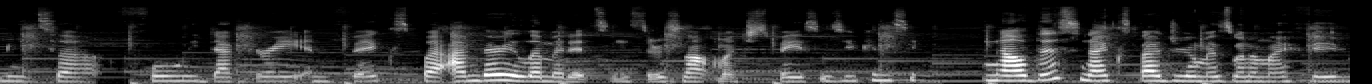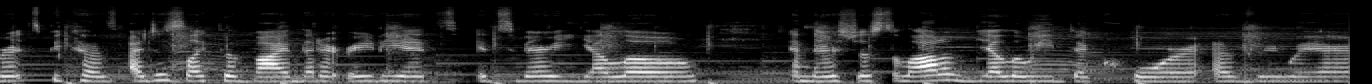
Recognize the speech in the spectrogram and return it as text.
need to fully decorate and fix but I'm very limited since there's not much space as you can see. Now this next bedroom is one of my favorites because I just like the vibe that it radiates. It's very yellow and there's just a lot of yellowy decor everywhere.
